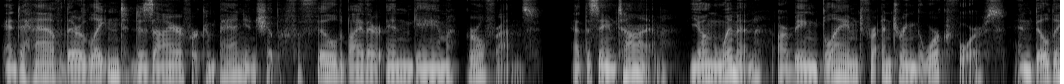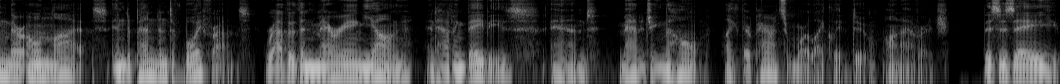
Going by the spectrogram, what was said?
and to have their latent desire for companionship fulfilled by their in game girlfriends. At the same time, young women are being blamed for entering the workforce and building their own lives independent of boyfriends, rather than marrying young and having babies and managing the home, like their parents were more likely to do on average. This is a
